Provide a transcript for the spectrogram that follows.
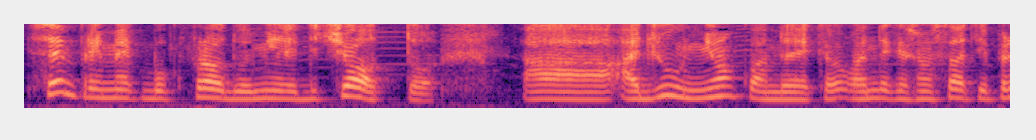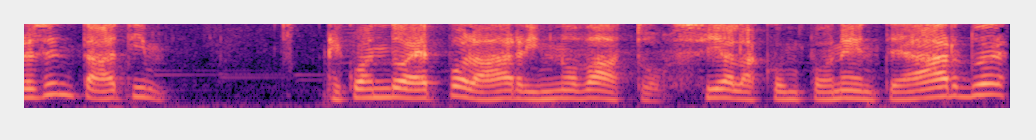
sempre i MacBook Pro 2018 a, a giugno, quando è, quando è che sono stati presentati, e quando Apple ha rinnovato sia la componente hardware,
